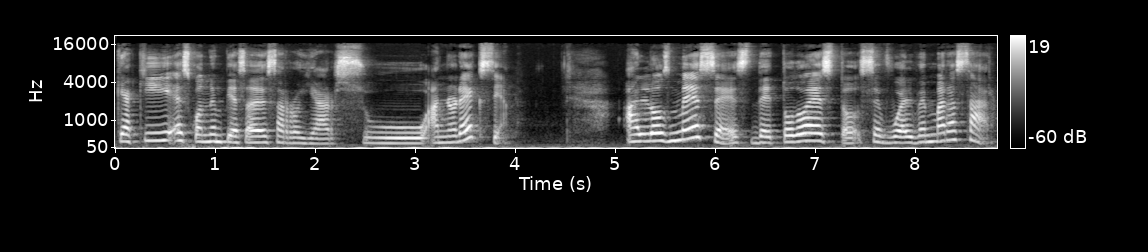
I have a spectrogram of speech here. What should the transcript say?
que aquí es cuando empieza a desarrollar su anorexia. A los meses de todo esto se vuelve a embarazar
